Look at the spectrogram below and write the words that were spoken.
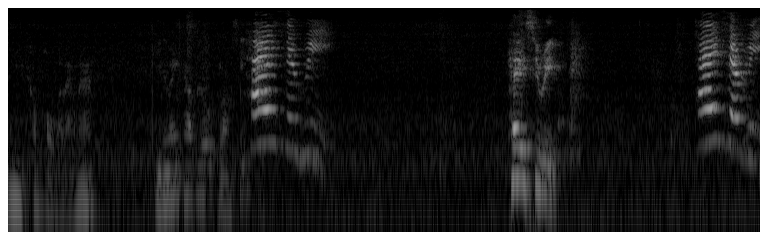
นี่เขาผมมาแล้วนะ กินไหมครับลูก ลองสิ ให้สิริ Hey Siri ให้สิริ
